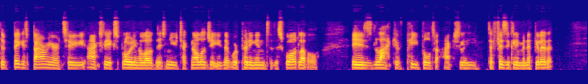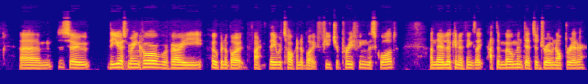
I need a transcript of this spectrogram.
the biggest barrier to actually exploiting a lot of this new technology that we're putting into the squad level is lack of people to actually to physically manipulate it. Um, so the U.S. Marine Corps were very open about the fact they were talking about future-proofing the squad, and they're looking at things like at the moment it's a drone operator,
